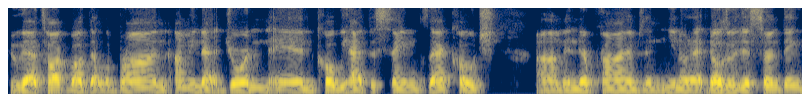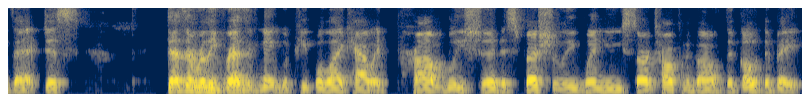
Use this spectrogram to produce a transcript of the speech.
People got to talk about that LeBron, I mean, that Jordan and Kobe had the same exact coach um, in their primes. And, you know, that those are just certain things that just doesn't really resonate with people like how it probably should, especially when you start talking about the GOAT debate.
